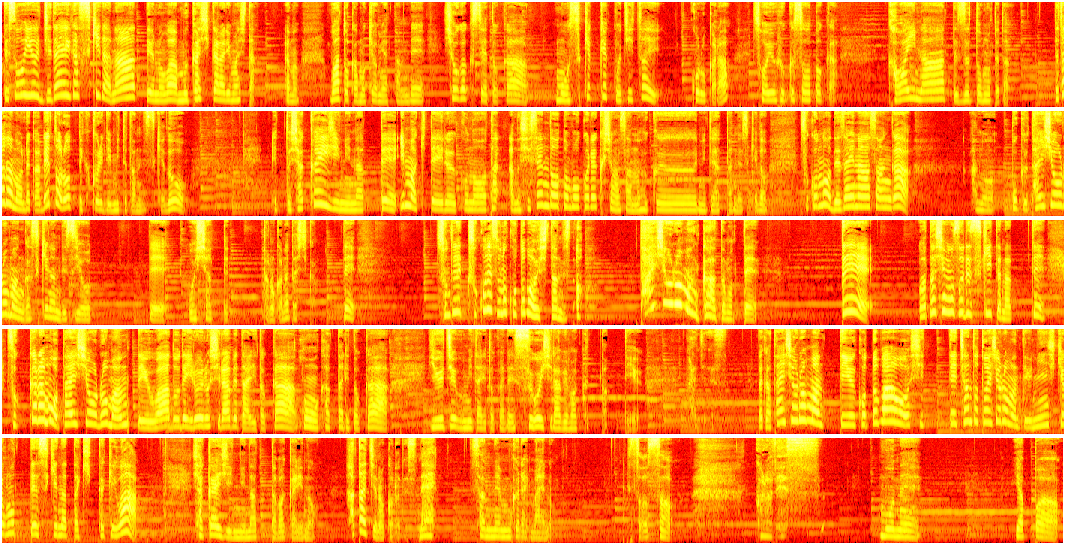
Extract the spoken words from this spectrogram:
でそういう時代が好きだなっていうのは昔からありました。あの和とかも興味あったんで小学生とかもう結構小さい頃からそういう服装とか可愛いなーってずっと思ってた。でただのなんかレトロってくくりで見てたんですけどえっと社会人になって今着ているこのたあの四川堂友コレクションさんの服に出会ったんですけどそこのデザイナーさんがあの僕大正ロマンが好きなんですよっておっしゃってたのかな確か。でそんでそこでその言葉を知ったんです。あ大正ロマンかと思って。で私もそれ好きってなってそっからもう大正ロマンっていうワードでいろいろ調べたりとか本を買ったりとか YouTube 見たりとかですごい調べまくったっていう感じです。だから大正ロマンっていう言葉を知ってちゃんと大正ロマンっていう認識を持って好きになったきっかけは社会人になったばかりの二十歳の頃ですね。3年くらい前の。そうそう。頃です。もうねやっぱ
